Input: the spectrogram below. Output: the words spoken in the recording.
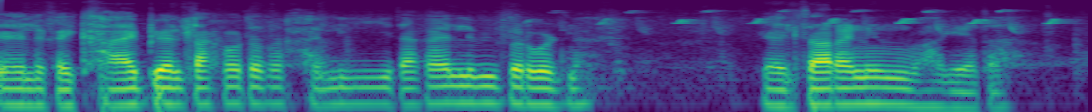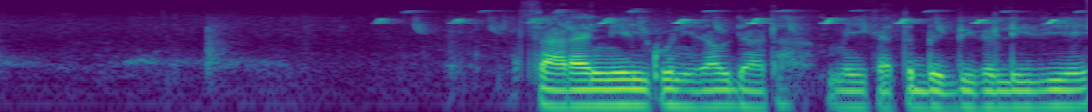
यायला काही खाय प्यायला टाकावं आता खाली टाकायला बी परवडणार. यायला चाराने भाग आहे आता. चारायला नेईल कोणी जाऊ द्या आता. मी काय तब्येत बिघडलेली आहे.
